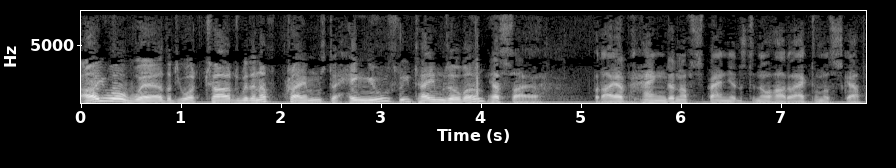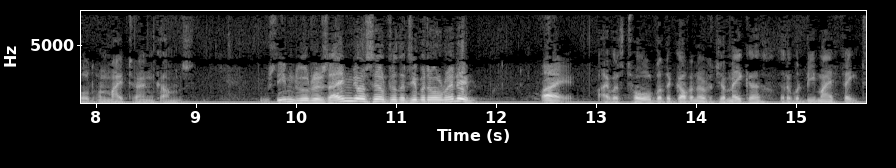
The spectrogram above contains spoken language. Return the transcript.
Are you aware that you are charged with enough crimes to hang you three times over? Yes, sire. But I have hanged enough Spaniards to know how to act on the scaffold when my turn comes. You seem to have resigned yourself to the gibbet already. Why? I was told by the governor of Jamaica that it would be my fate.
